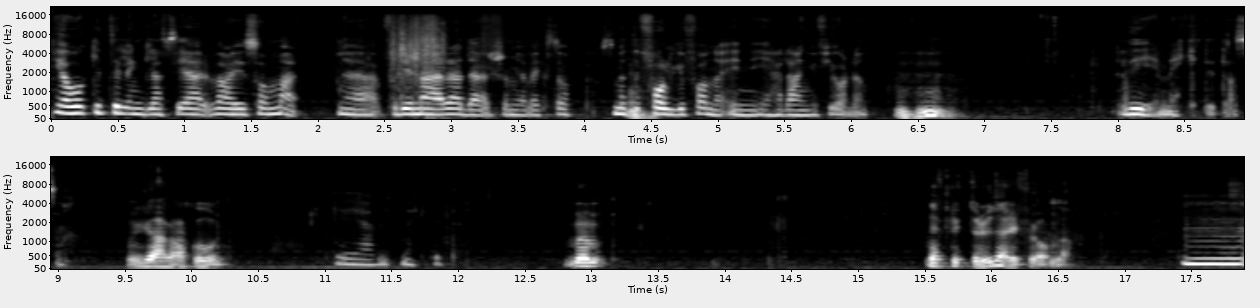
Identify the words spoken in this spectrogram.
Jag åker till en glaciär varje sommar. eh, För det är nära där som jag växte upp. Som heter Folgefonna inne i Hardangerfjorden. Mhm. Det är mäktigt alltså. Jävla coolt. Det är jävligt mäktigt. Men när flyttade du därifrån då? Mm.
